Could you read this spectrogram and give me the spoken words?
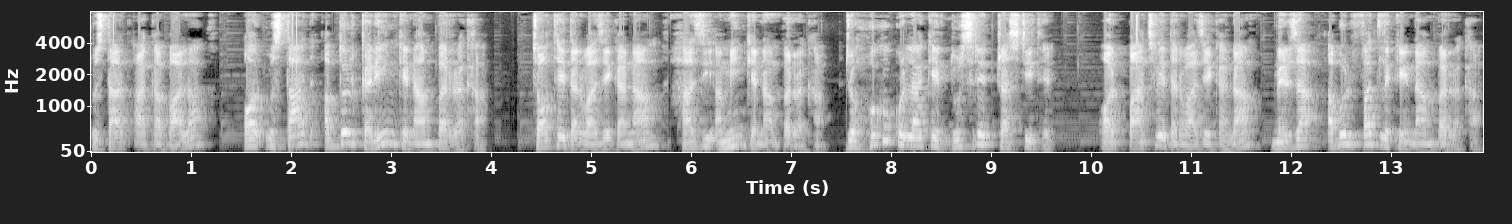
उस्ताद आका बाला और उस्ताद अब्दुल करीम के नाम पर रखा। चौथे दरवाजे का नाम हाजी अमीन के नाम पर रखा, जो हुकुकुल्ला के दूसरे ट्रस्टी थे। और पाँचवें दरवाजे का नाम मिर्ज़ा अबुल फजल के नाम पर रखा,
